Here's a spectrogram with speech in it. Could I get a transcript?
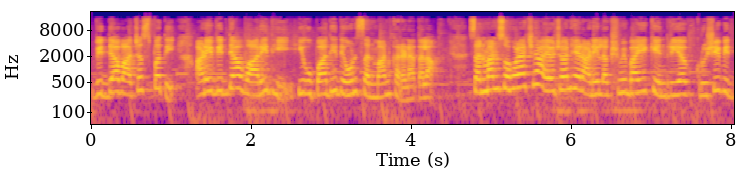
विद्या वाचस्पती आणि विद्या वारिधी ही उपाधी देऊन सन्मान करण्यात आला. सन्मान सोहळ्याचे आयोजन हे राणी लक्ष्मीबाई केंद्रीय कृषी विद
